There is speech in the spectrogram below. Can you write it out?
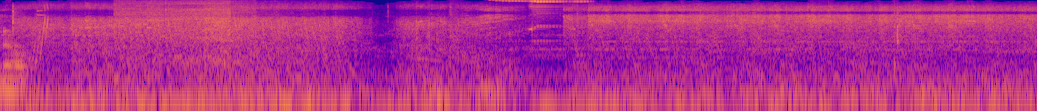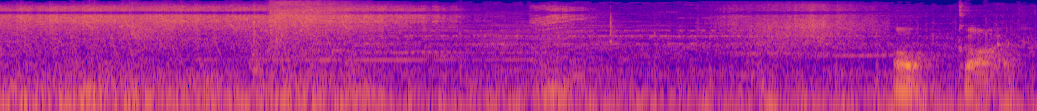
Nope. Oh, God.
